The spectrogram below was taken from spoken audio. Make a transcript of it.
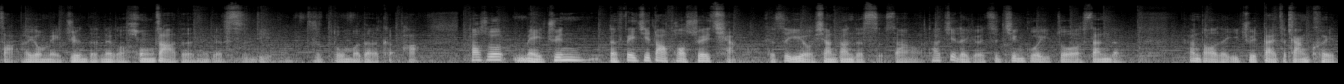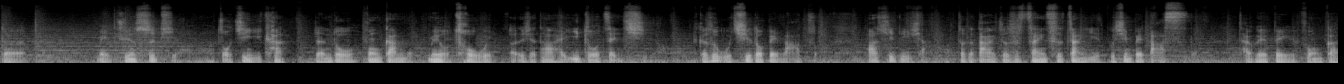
炸，还有美军的那个轰炸的那个实力是多么的可怕。他说：“美军的飞机大炮虽强，可是也有相当的死伤。他记得有一次经过一座山的，看到了一具带着钢盔的美军尸体啊，走近一看，人都风干了，没有臭味，而且他还衣着整齐啊。可是武器都被拿走。他心里想，这个大概就是上一次战役不幸被打死的，才会被风干。”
